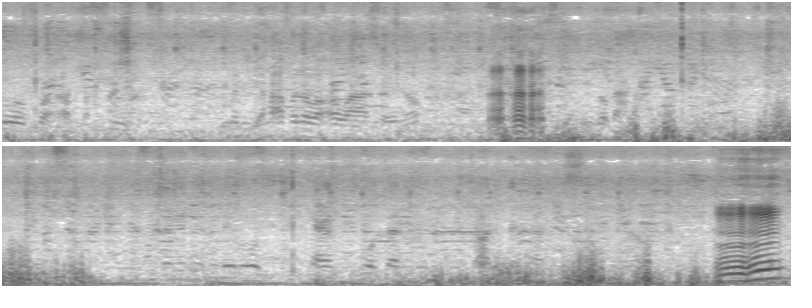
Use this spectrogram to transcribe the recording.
Go back to Faces. Go for a few, maybe half an hour, hour so, you know? Then you go back. Sometimes they do the road, carry the boat and you charge them like this, you know? Mm-hmm.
